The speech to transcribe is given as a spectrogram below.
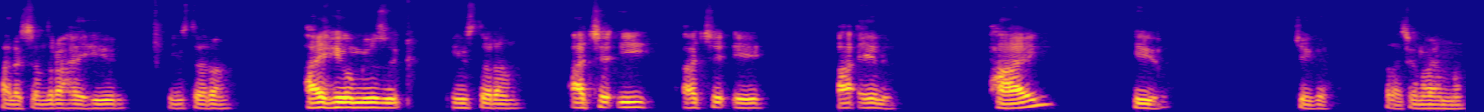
Alexandra High Heel, Instagram. High Heel Music, Instagram. H-I-H-E-A-L. High Heel. Chicas, gracias una vez más.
